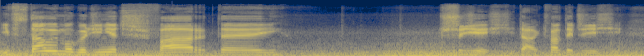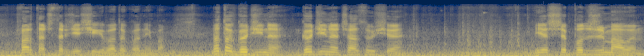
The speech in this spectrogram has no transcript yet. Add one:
I wstałem o godzinie 4.30. Tak, 4.30. 4.40 chyba dokładnie była. No to godzinę, godzinę czasu się jeszcze podrzymałem.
